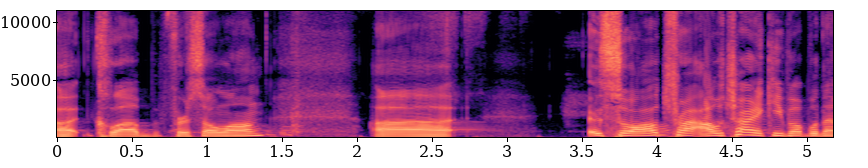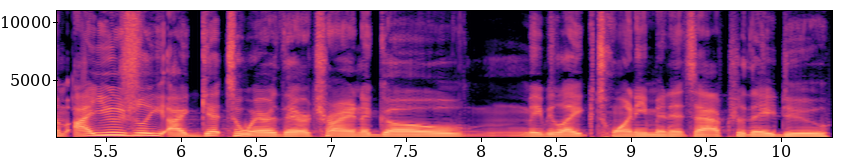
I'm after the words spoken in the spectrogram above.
uh, club for so long. Uh, so I'll try. I'll try to keep up with them. I usually I get to where they're trying to go, maybe like twenty minutes after they do,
